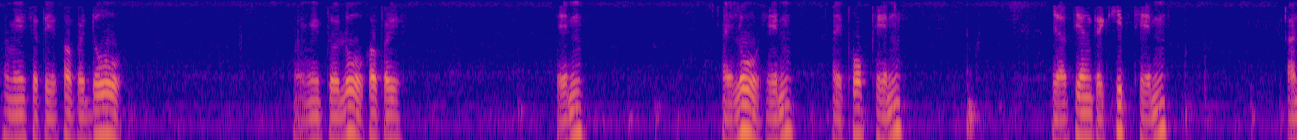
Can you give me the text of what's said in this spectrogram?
ให้มีสติเข้าไปดูให้มีตัวลูกเข้าไป เห็น ให้ลูกเห็น ให้พบเห็น อย่าเพียงแต่คิดเห็น การ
